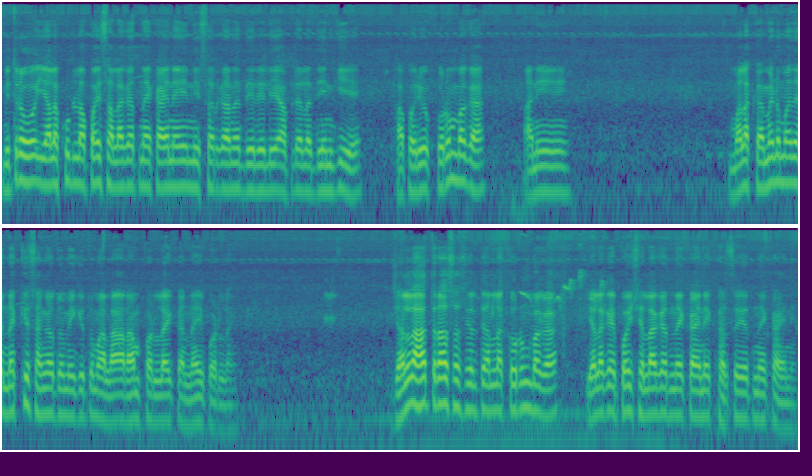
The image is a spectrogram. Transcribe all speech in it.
मित्र हो, याला कुठला पैसा लागत नाही काय नाही निसर्गानं दिलेली आपल्याला देणगी आहे हा प्रयोग करून बघा आणि मला कमेंटमध्ये नक्की सांगा तुम्ही की तुम्हाला आराम पडला आहे का नाही पडला आहे ज्यांना हा त्रास असेल त्यांना करून बघा. याला काही पैसे लागत नाही काय नाही खर्च येत नाही काय नाही.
